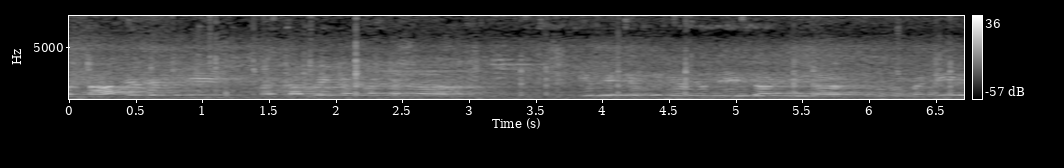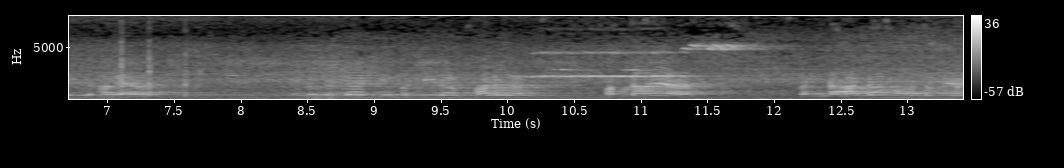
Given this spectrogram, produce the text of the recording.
ਪ੍ਰਤਾਪ ਦੇ ਵਿੱਚ ਵੀ ਮੈਂ ਸਰਵੇ ਕਰਦਾ ਕਰਦਾ ਇਹਦੇ ਇੱਕ ਜਨਮ ਦੇਵਤਾ ਜਿਹੜਾ ਜਦੋਂ ਮੰਡੀ ਵਿੱਚ ਆਇਆ ਇਹਨੂੰ ਲੱਗਾ ਕਿ ਮੰਡੀ ਦਾ ਫੜ ਪਕਾਇਆ ਬਰਸਾਤ ਦਾ ਮੌਸਮ ਹੈ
